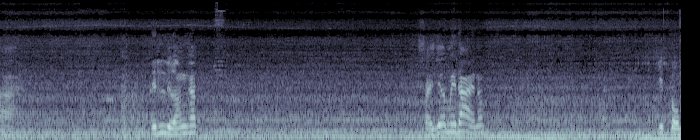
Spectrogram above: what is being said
อ่า ดินเหลืองครับ ใส่เยอะไม่ได้เนาะขี้ตม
